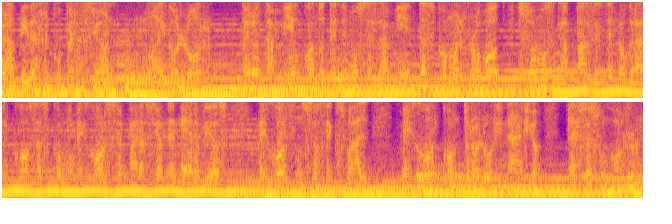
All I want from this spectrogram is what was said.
Rápida recuperación, no hay dolor, pero también cuando tenemos herramientas como el robot, somos capaces de lograr cosas como mejor separación de nervios, mejor función sexual, mejor control urinario. Eso es un horror.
